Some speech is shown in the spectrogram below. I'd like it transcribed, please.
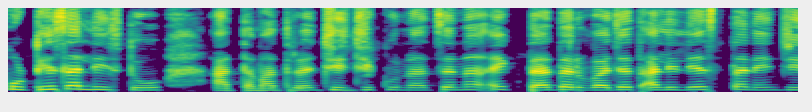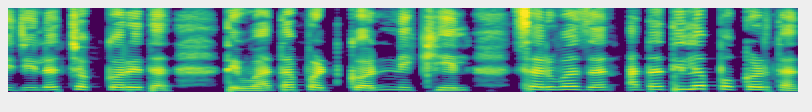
कुठे चाललीस तू? आता मात्र जिजी कुणाचं न ऐकता दरवाजात आलेली असताना जिजीला चक्कर येतात. तेव्हा आता पटकन निखिल सर्वजण आता तिला पकडतात.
